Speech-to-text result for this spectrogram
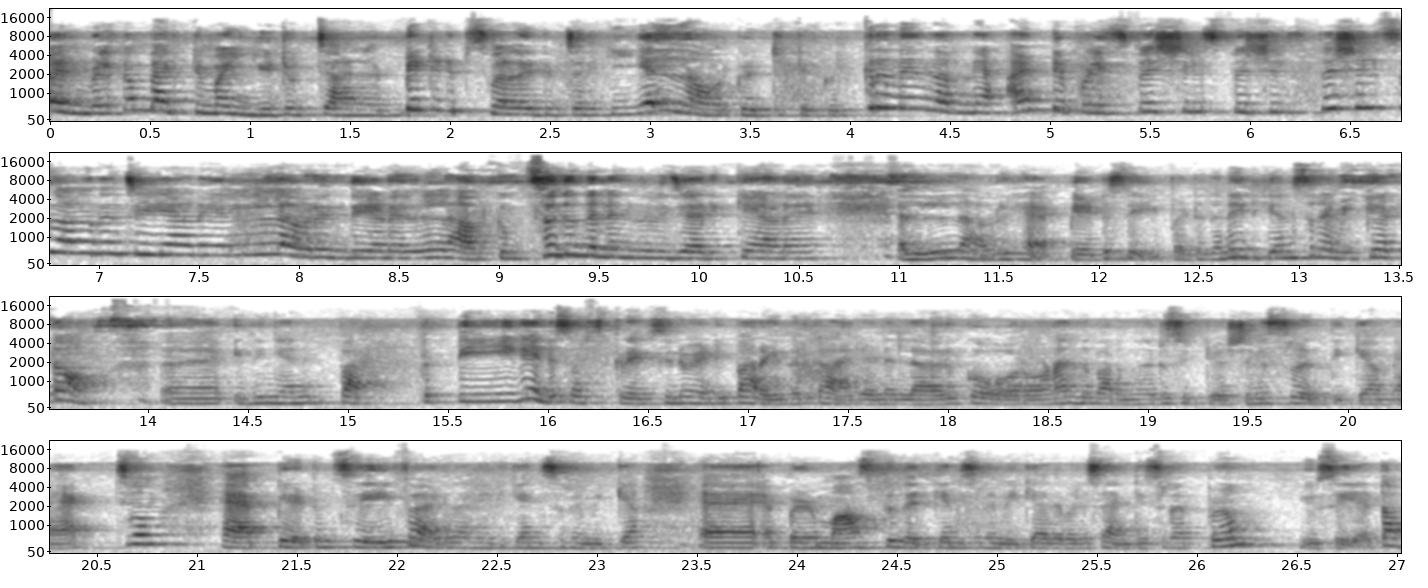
and welcome back to my YouTube channel bit tips മല യൂട്യൂബ് ചാനലിലേക്ക് എല്ലാവർക്കും കൂടി കൃത്യം എന്ന് പറഞ്ഞ അടിപൊളി സ്പെഷ്യൽ സ്പെഷ്യൽ സ്പെഷ്യൽ സ്വാഗതം ചെയ്യാണ്. എല്ലാവരും എന്ത് ചെയ്യാണ്? എല്ലാവർക്കും സുഖം തന്നെ എന്ന് വിചാരിക്കുകയാണ്. എല്ലാവരും ഹാപ്പി ആയിട്ട് സേഫ് ആയിട്ട് തന്നെ ഇരിക്കാൻ ശ്രമിക്കുക കേട്ടോ. ഇത് ഞാൻ പ്രത്യേകം എന്റെ സബ്സ്ക്രൈബ്സിന് വേണ്ടി പറയുന്ന ഒരു കാര്യമാണ്. എല്ലാവരും കൊറോണ എന്ന് പറയുന്ന ഒരു സിറ്റുവേഷൻ ശ്രദ്ധിക്കുക. മാക്സിമം ഹാപ്പി ആയിട്ടും സേഫ് ആയിട്ട് തന്നെ ഇരിക്കാൻ ശ്രമിക്കുക. എപ്പോഴും മാസ്ക് ധരിക്കാൻ ശ്രമിക്കുക. അതേപോലെ സാനിറ്റൈസർ എപ്പോഴും യൂസ് ചെയ്യുക കേട്ടോ.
